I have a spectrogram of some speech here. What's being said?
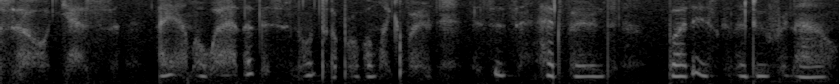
So, yes, I am aware that this is not a proper microphone. This is headphones, but it's gonna do for now.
